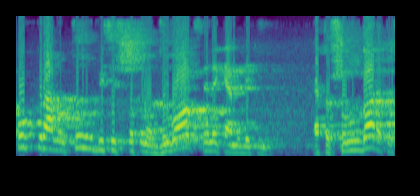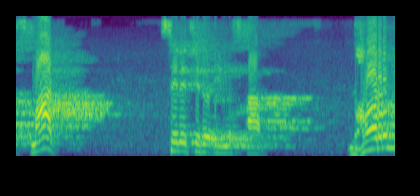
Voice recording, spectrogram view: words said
কুকরানো চুল বিশিষ্ট কোন যুবক ছেলেকে আমি দেখি এত সুন্দর, এত স্মার্ট ছেলে ছিল এই মুসআব ধর্ম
